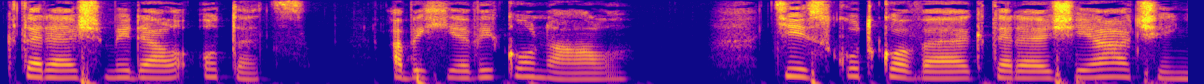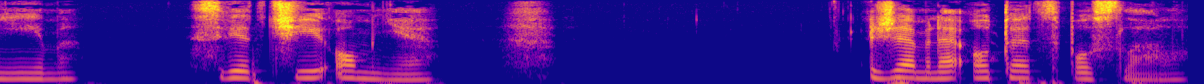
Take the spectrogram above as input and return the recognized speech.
kteréž mi dal otec, abych je vykonal. Ti skutkové, kteréž já činím, svědčí o mně, že mne otec poslal.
